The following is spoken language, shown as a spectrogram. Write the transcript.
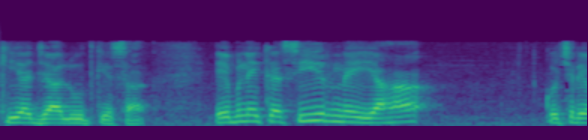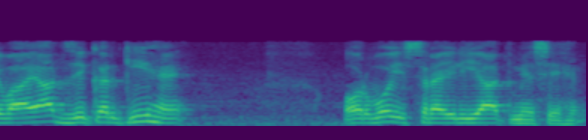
کیا جالود کے ساتھ۔ ابن کثیر نے یہاں کچھ روایات ذکر کی ہیں اور وہ اسرائیلیات میں سے ہیں۔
